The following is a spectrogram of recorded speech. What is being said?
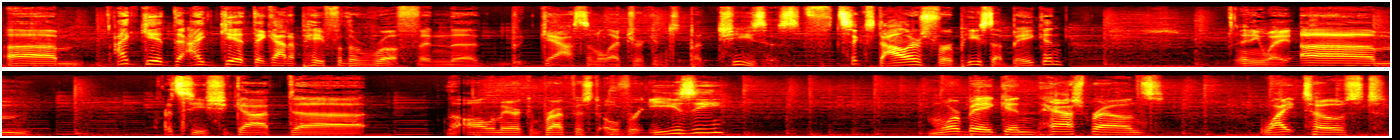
Um, I get. I get they got to pay for the roof and the gas and electric, and, but Jesus, six dollars for a piece of bacon. Anyway, um, let's see. She got uh, the all American breakfast over easy. More bacon, hash browns, white toast,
